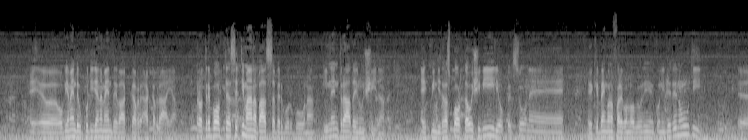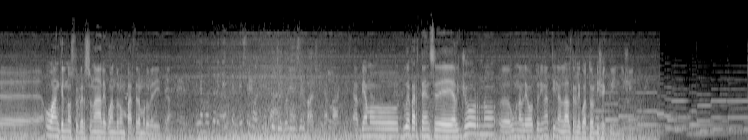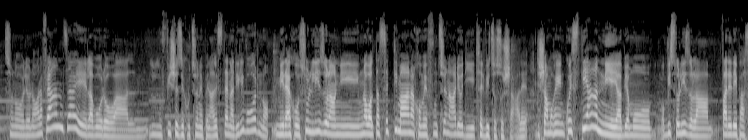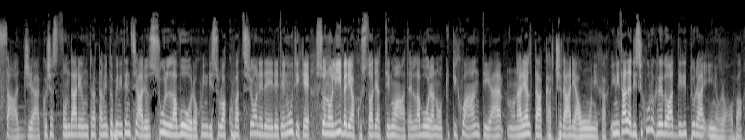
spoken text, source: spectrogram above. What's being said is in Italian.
ovviamente quotidianamente va a, Capra- a Capraia, però tre volte a settimana passa per Gorgona, in entrata e in uscita e quindi trasporta o civili o persone eh, che vengono a fare colloqui con i detenuti eh, o anche il nostro personale quando non parte la motovedetta. E la motovedetta invece quanto? Abbiamo due partenze al giorno, eh, una alle 8 di mattina e l'altra alle 14.15 sono Leonora Franza e lavoro all'ufficio esecuzione penale esterna di Livorno. Mi reco sull'isola ogni una volta a settimana come funzionario di servizio sociale. Diciamo che in questi anni abbiamo, ho visto l'isola fare dei passaggi, ecco, cioè sfondare un trattamento penitenziario sul lavoro, quindi sull'occupazione dei detenuti che sono liberi a custodia attenuata e lavorano tutti quanti, è una realtà carceraria unica. In Italia di sicuro credo addirittura in Europa.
